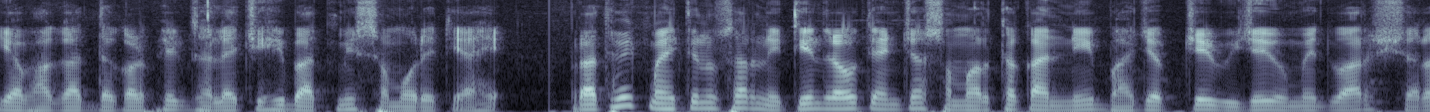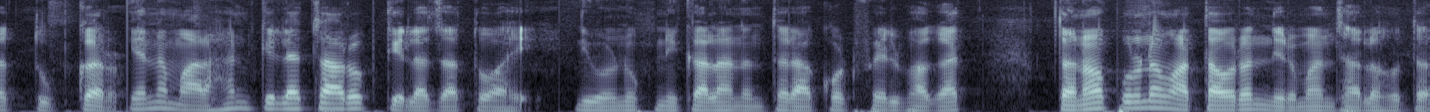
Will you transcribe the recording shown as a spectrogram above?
या भागात दगडफेक झाल्याची ही बातमी समोर येते आहे. प्राथमिक माहितीनुसार नितीन राऊत यांच्या समर्थकांनी भाजपचे विजयी उमेदवार शरद तुपकर यांना मारहाण केल्याचा आरोप केला जातो आहे. निवडणूक निकालानंतर आकोटफेल भागात तणावपूर्ण वातावरण निर्माण झालं होतं.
